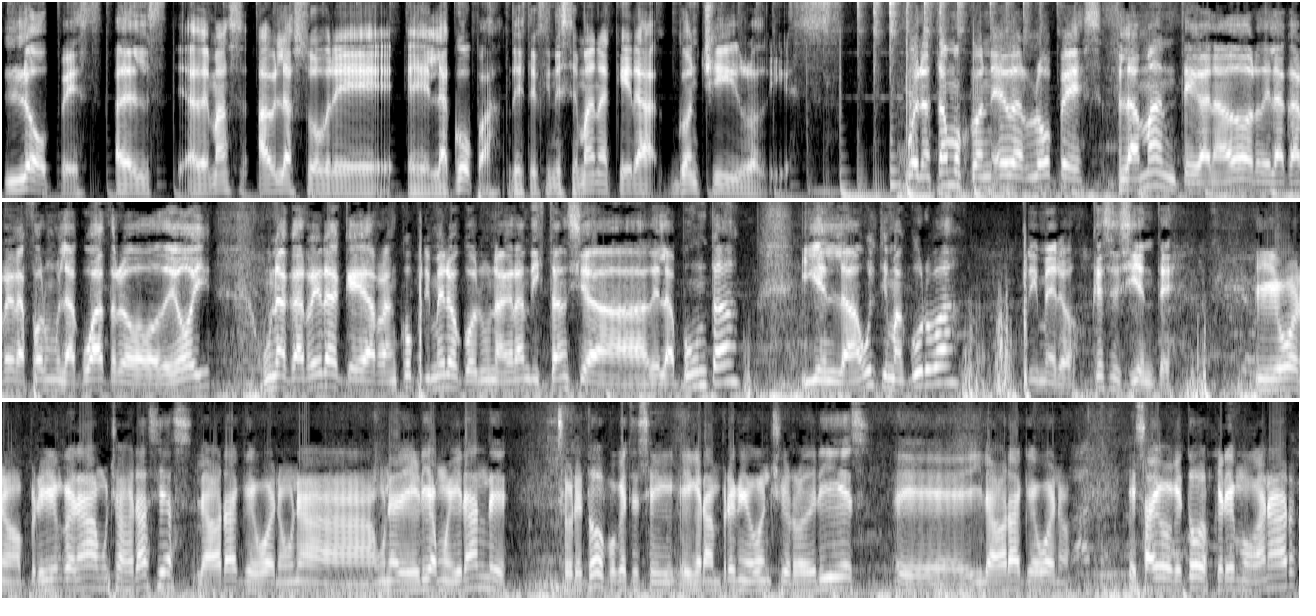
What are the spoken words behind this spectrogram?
López. Además habla sobre eh, la copa de este fin de semana que era Gonchi Rodríguez. Bueno, estamos con Ever López, flamante ganador de la carrera Fórmula 4 de hoy. Una carrera que arrancó primero con una gran distancia de la punta y en la última curva, primero. ¿Qué se siente? Y bueno, primero que nada, muchas gracias. La verdad que bueno, una, alegría muy grande, sobre todo porque este es el, Gran Premio Gonchi Rodríguez. Eh, y la verdad que bueno, es algo que todos queremos ganar,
